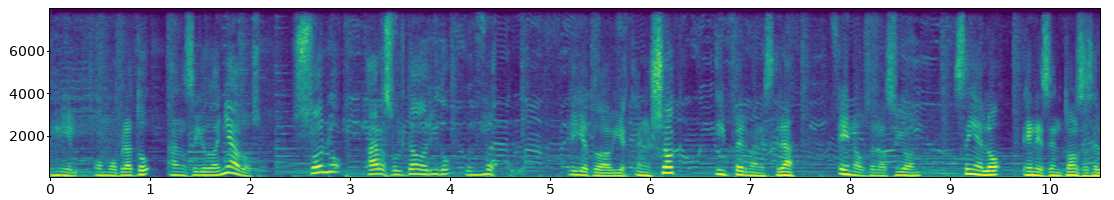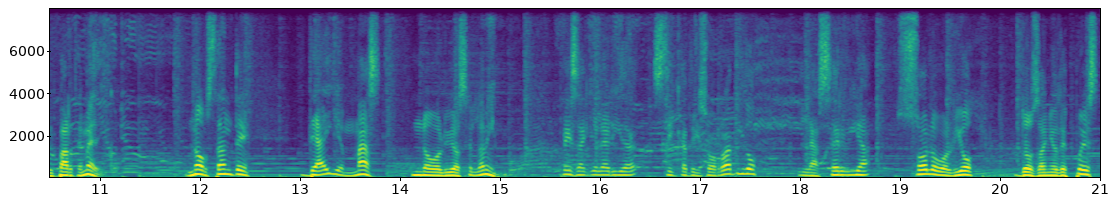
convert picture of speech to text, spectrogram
ni el homóplato han sido dañados. Solo ha resultado herido un músculo. Ella todavía está en shock y permanecerá en observación, señaló en ese entonces el parte médico. No obstante, de ahí en más no volvió a ser la misma. Pese a que la herida cicatrizó rápido, la Serbia solo volvió dos años después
